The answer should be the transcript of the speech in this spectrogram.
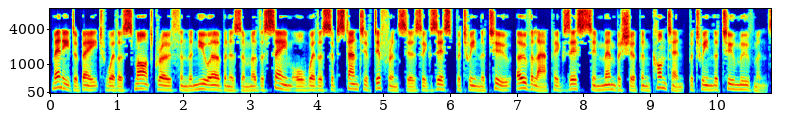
Many debate whether smart growth and the new urbanism are the same or whether substantive differences exist between the two. Overlap exists in membership and content between the two movements.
